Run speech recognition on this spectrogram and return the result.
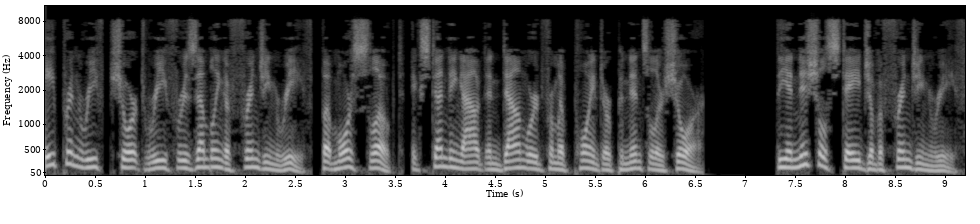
Apron reef – short reef resembling a fringing reef, but more sloped, extending out and downward from a point or peninsular shore. The initial stage of a fringing reef.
